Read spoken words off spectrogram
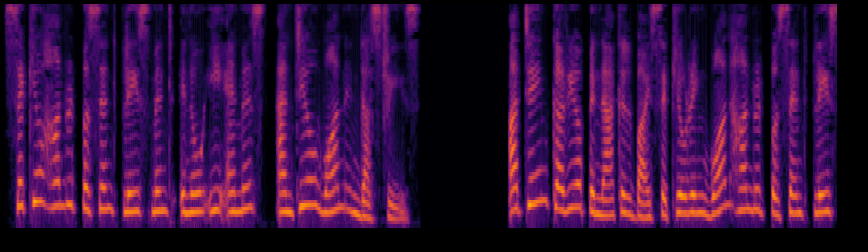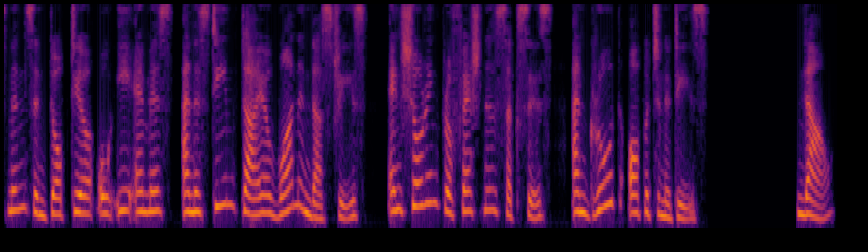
Secure 100% placement in OEMs and Tier 1 industries. Attain career pinnacle by securing 100% placements in top-tier OEMs and esteemed Tier 1 industries, ensuring professional success and growth opportunities. Now,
